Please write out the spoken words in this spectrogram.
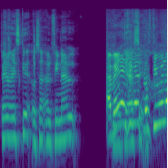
Pero es que, o sea, al final, A ver, enseña hace- el prostíbulo.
